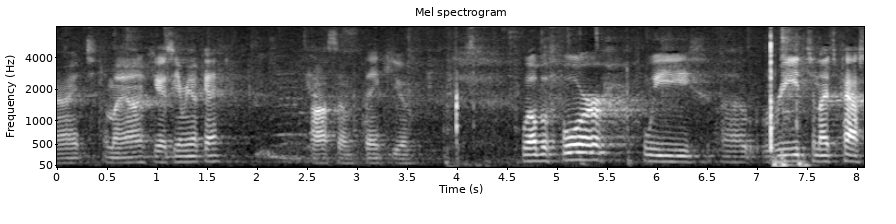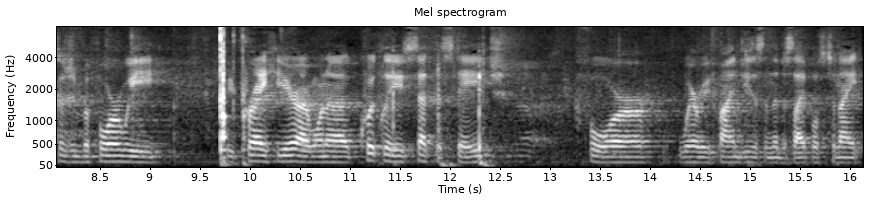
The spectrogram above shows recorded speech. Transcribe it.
All right. Am I on? Can you guys hear me okay? Awesome. Thank you. Well, before we uh, read tonight's passage and before we, we pray here, I want to quickly set the stage for where we find Jesus and the disciples tonight.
